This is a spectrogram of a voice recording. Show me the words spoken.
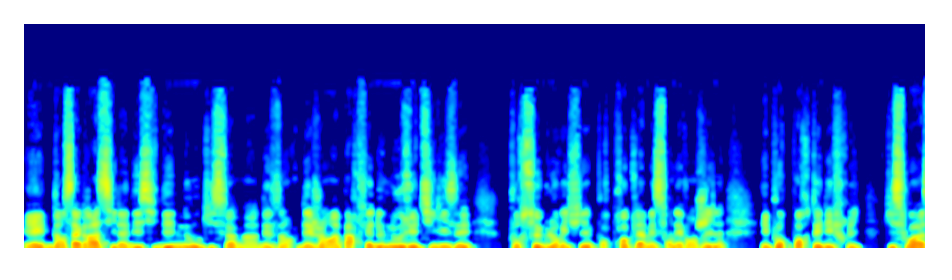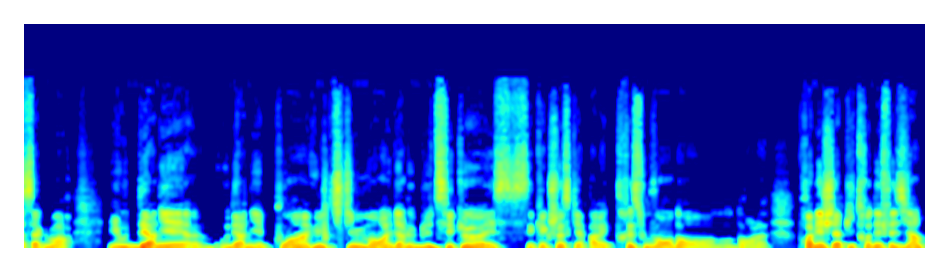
Et dans sa grâce, il a décidé, nous qui sommes des, gens imparfaits, de nous utiliser pour se glorifier, pour proclamer son évangile et pour porter des fruits qui soient à sa gloire. Et au dernier, euh, point, ultimement, eh bien, le but, c'est que, et c'est quelque chose qui apparaît très souvent dans, le premier chapitre d'Éphésiens,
